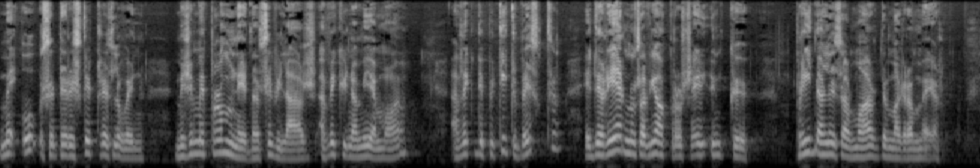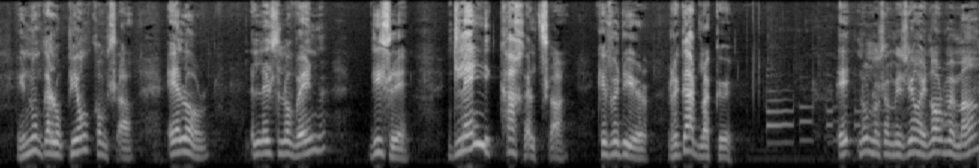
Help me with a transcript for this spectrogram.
mais où c'était resté très slovène. Mais je me promenais dans ce village avec une amie à moi, avec des petites vestes, et derrière nous avions accroché une queue pris dans les armoires de ma grand-mère. Et nous galopions comme ça. Et alors, les Slovènes disaient Glej kachelca, qui veut dire regarde la queue. Et nous nous amusions énormément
